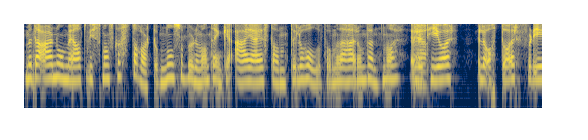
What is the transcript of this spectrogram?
Men det er noe med at hvis man skal starte opp noe, så burde man tenke er jeg i stand til å holde på med det her om 15 år? Eller Ja. 10 år? Eller 8 år? Fordi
